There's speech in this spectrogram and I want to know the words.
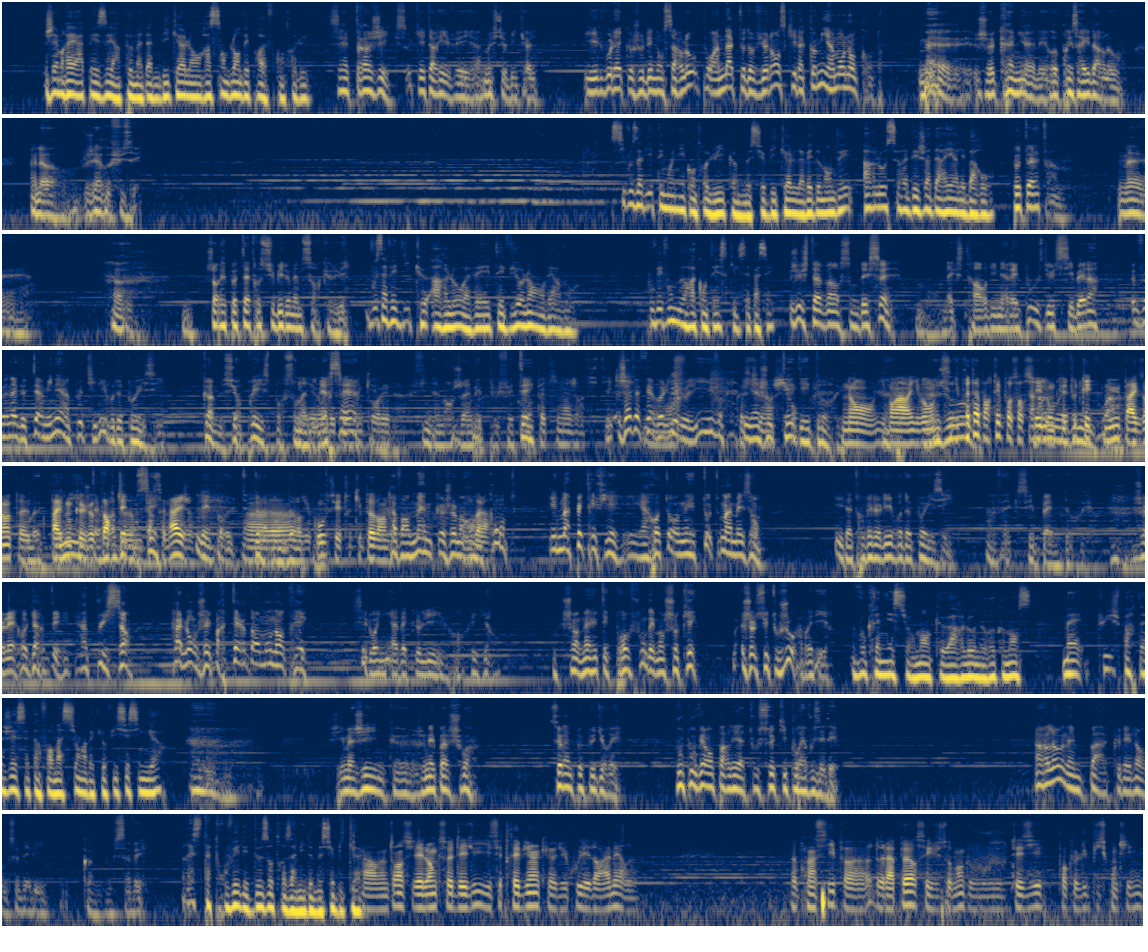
J'aimerais apaiser un peu Madame Bickle en rassemblant des preuves contre lui. C'est tragique ce qui est arrivé à Monsieur Bickle. Il voulait que je dénonce Arlo pour un acte de violence qu'il a commis à mon encontre. Mais je craignais les représailles d'Arlo. Alors, j'ai refusé. Si vous aviez témoigné contre lui comme monsieur Bickle l'avait demandé, Arlo serait déjà derrière les barreaux. Peut-être. Mais... ah, J'aurais peut-être subi le même sort que lui. Vous avez dit que Arlo avait été violent envers vous. Pouvez-vous me raconter ce qu'il s'est passé? Juste avant son décès, mon extraordinaire épouse Dulcibella venait de terminer un petit livre de poésie. Comme surprise pour son anniversaire, pour les finalement jamais pu fêter, j'avais fait relier le livre et ajouté des dorures. Non, ils vont, ils vont, c'est du prêt-à-porter pour sorciers, Arlo donc toutes les tenues, par exemple, euh, par exemple que je porte mon personnage, Les brutes euh, du coup, c'est des trucs qui peuvent vendre. Avant même que je m'en rende voilà. compte, il m'a pétrifié et a retourné toute ma maison. Il a trouvé le livre de poésie avec ses belles dorures. Je l'ai regardé, impuissant, allongé par terre dans mon entrée, s'éloigner avec le livre en riant. J'en ai été profondément choqué. Je le suis toujours, à vrai dire. Vous craignez sûrement que Harlow ne recommence, mais puis-je partager cette information avec l'officier Singer? J'imagine que je n'ai pas le choix. Cela ne peut plus durer. Vous pouvez en parler à tous ceux qui pourraient vous aider. Harlow n'aime pas que les langues se délient, comme vous le savez. Reste à trouver les deux autres amis de Monsieur Bickle. Alors, en même temps, si les langues se délient, il sait très bien que du coup, il est dans la merde. Le principe euh, de la peur, c'est justement que vous vous taisiez pour que lui puisse continuer.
